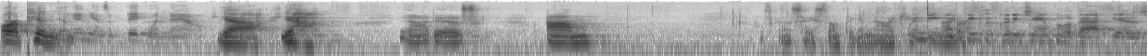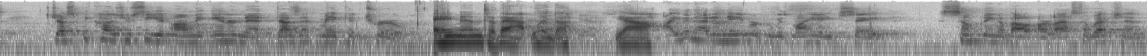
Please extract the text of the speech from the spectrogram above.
or opinion. Opinion's a big one now. Yeah, yeah, yeah, it is. Um, I was going to say something and now I can't Wendy, I think a good example of that is, just because you see it on the internet doesn't make it true. Amen to that, Linda. Yeah, I even had a neighbor who was my age say something about our last election,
